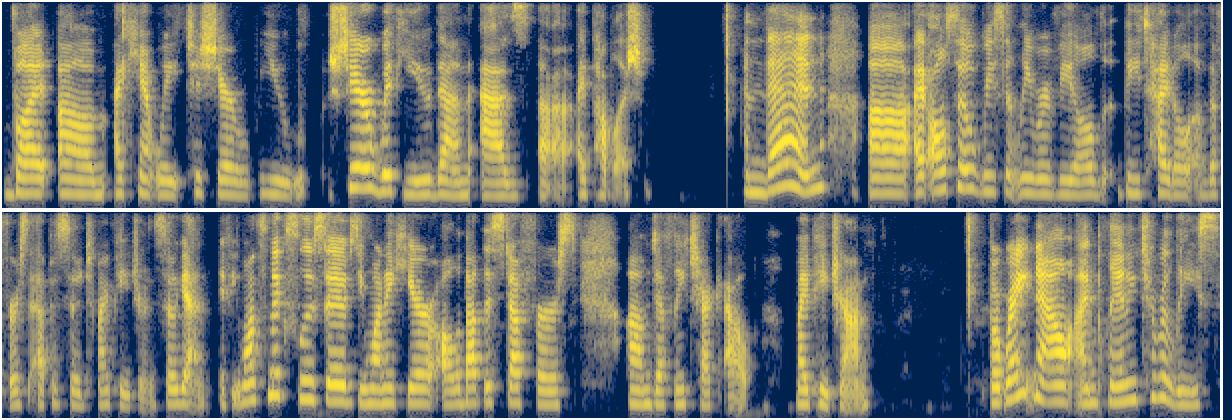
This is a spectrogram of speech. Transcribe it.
but um, I can't wait to share you share with you them as uh, I publish. And then uh, I also recently revealed the title of the first episode to my patrons. So, again, if you want some exclusives, you want to hear all about this stuff first, um, definitely check out my Patreon. But right now, I'm planning to release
